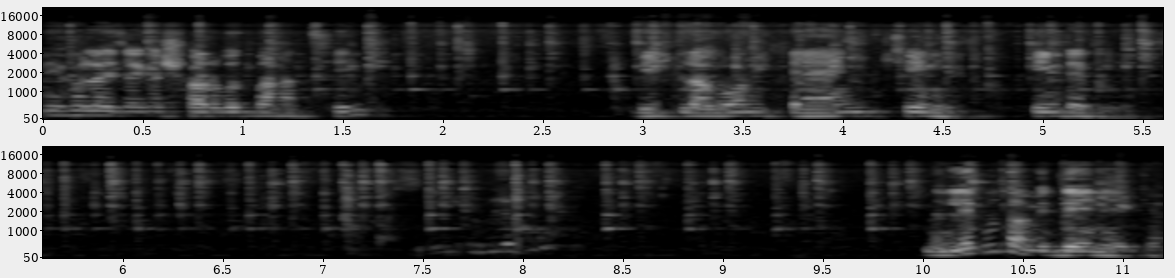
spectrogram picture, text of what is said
আমি হলো এই জায়গায় শরবত বানাচ্ছি। বিট, লবণ, ট্যাং, চিনি, তিনটা দিয়ে। লেবু তো আমি দেইনি একে।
